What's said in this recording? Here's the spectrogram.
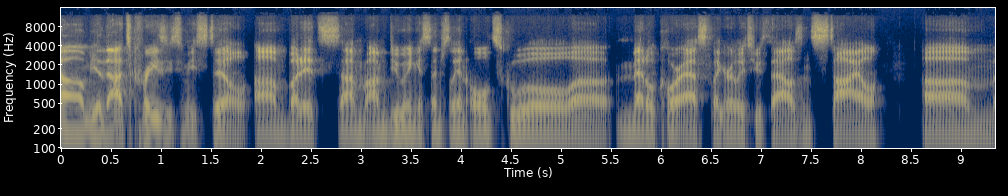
um yeah, that's crazy to me still. Um, but it's um I'm doing essentially an old school uh metalcore esque like early 2000s style um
